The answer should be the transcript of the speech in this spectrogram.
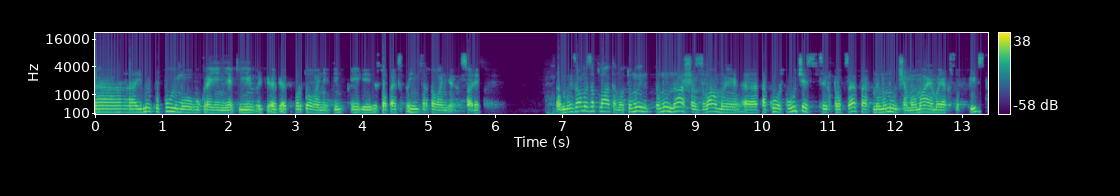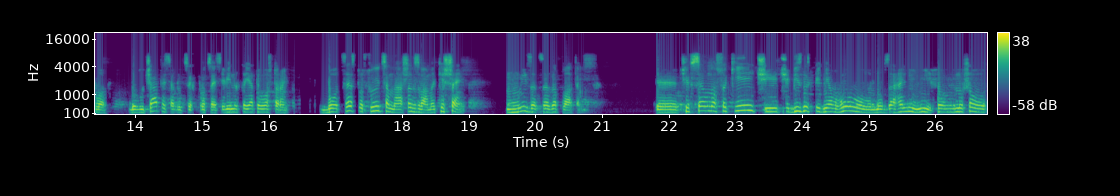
е, ми купуємо в Україні, які експортовані, і- і- стоп, експ- імпортовані. Сорі. Ми з вами заплатимо. Тому, тому наша з вами е, також участь в цих процесах неминуча. Ми маємо як суспільство долучатися до цих процесів і не стояти осторонь, бо це стосується наших з вами кишень. Ми за це заплатимо. Е, Чи все у нас окей, чи, чи бізнес підняв голову? Ну взагалі ні. Ну що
